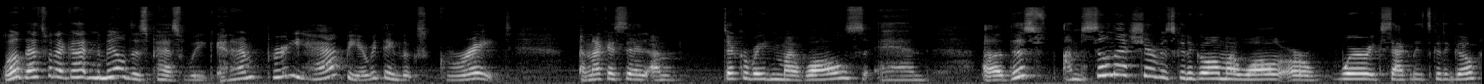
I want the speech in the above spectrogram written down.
Well, that's what I got in the mail this past week, and I'm pretty happy. Everything looks great. And like I said, I'm decorating my walls, and uh, this, I'm still not sure if it's going to go on my wall or where exactly it's going to go.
